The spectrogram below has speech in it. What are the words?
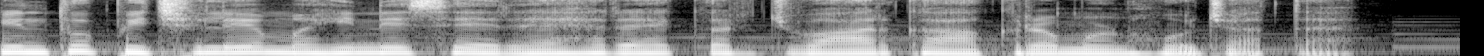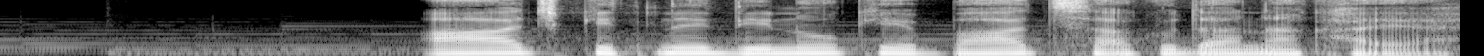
किंतु पिछले महीने से रह रहकर ज्वार का आक्रमण हो जाता है। आज कितने दिनों के बाद सागुदाना खाया है?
